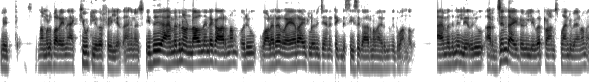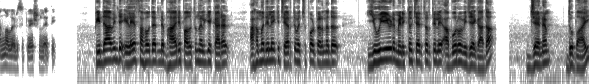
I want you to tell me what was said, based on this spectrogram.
വിത്ത് നമ്മൾ പറയുന്ന അക്യൂട്ട് ലിവർ ഫെയിലിയർ അങ്ങനെ ഇത് അഹമ്മദിന് ഉണ്ടാവുന്നതിന്റെ കാരണം ഒരു വളരെ റെയർ ആയിട്ടുള്ള ഒരു ജനറ്റിക് ഡിസീസ് കാരണമായിരുന്നു ഇത് വന്നത്. അഹമ്മദിന് ഒരു അർജന്റ് ആയിട്ട് ഒരു ലിവർ ട്രാൻസ്പ്ലാന്റ് വേണം എന്നുള്ള ഒരു സിറ്റുവേഷനിലെത്തി പിതാവിന്റെ ഇളയ സഹോദരന്റെ ഭാര്യ പകുത്തു നൽകിയ കരൾ അഹമ്മദിലേക്ക് ചേർത്ത് വെച്ചപ്പോൾ പിറന്നത് യു എയുടെ മെഡിക്കൽ ചരിത്രത്തിലെ അപൂർവ വിജയഗാഥ. ജനം ദുബായ്.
